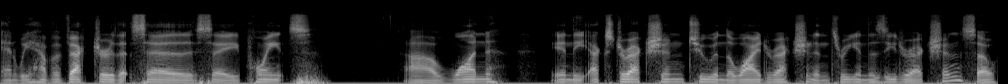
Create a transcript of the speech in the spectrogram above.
and we have a vector that says, say, points uh, 1 in the x direction, 2 in the y direction, and 3 in the z direction. So,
